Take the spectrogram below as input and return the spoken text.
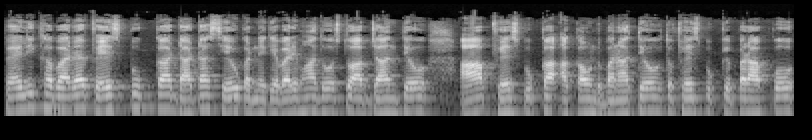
पहली खबर है फेसबुक का डाटा सेव करने के बारे में। हाँ दोस्तों, आप जानते हो, आप फेसबुक का अकाउंट बनाते हो तो फेसबुक के ऊपर आपको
